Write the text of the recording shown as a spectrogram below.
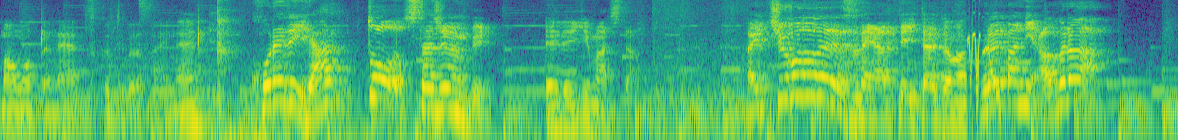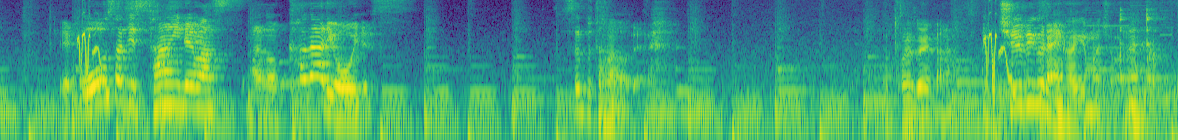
守ってね作ってくださいね。これでやっと下準備、えーできました。はいちゅうことでですねやっていきたいと思います。フライパンに油えー大さじ3入れます。あのかなり多いです。酢豚なので。これぐらいかな。中火ぐらいにかけましょうね。はい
